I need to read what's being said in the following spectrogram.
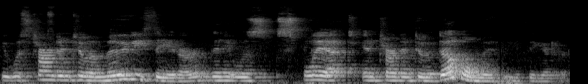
It was turned into a movie theater. Then it was split and turned into a double movie theater.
